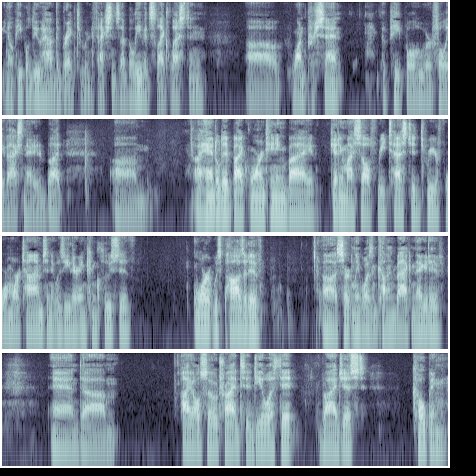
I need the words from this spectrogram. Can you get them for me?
you know, people do have the breakthrough infections. I believe it's like less than uh, 1% of people who are fully vaccinated. But um, I handled it by quarantining, by getting myself retested three or four more times, and it was either inconclusive or it was positive. Uh, certainly wasn't coming back negative. And um, I also tried to deal with it by just coping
